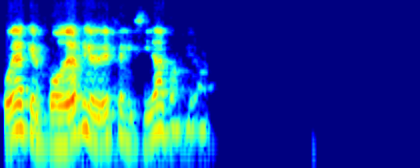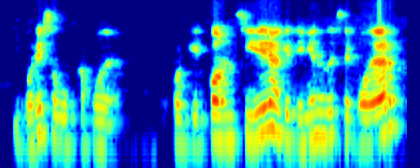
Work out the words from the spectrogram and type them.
Pueda que el poder le dé felicidad también. Y por eso busca poder. Porque considera que teniendo ese poder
